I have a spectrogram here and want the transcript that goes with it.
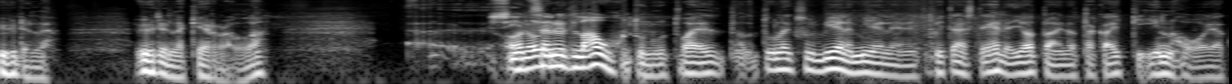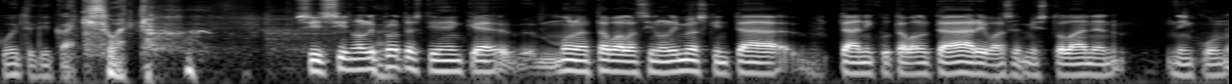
yhdellä, yhdellä kerralla. Oletko oli... nyt lauhtunut vai tuleeko sinulle vielä mieleen, että pitäisi tehdä jotain, jotta kaikki inhoa ja kuitenkin kaikki soittaa? Siis siinä oli protestihenkeä monella tavalla. Siinä oli myöskin tämä, tämä, niin kuin tavallaan tämä äärivasemmistolainen niin kuin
